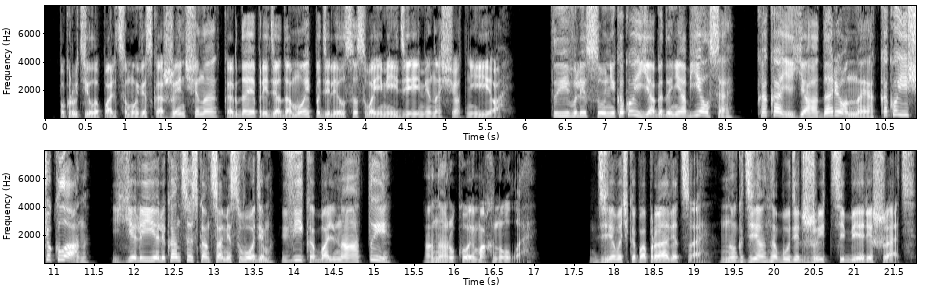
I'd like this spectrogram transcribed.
– покрутила пальцем у виска женщина, когда я, придя домой, поделился своими идеями насчет нее. «Ты в лесу никакой ягоды не объелся? Какая я одаренная? Какой еще клан? Еле-еле концы с концами сводим. Вика больна, а ты...» Она рукой махнула. «Девочка поправится, но где она будет жить, тебе решать.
